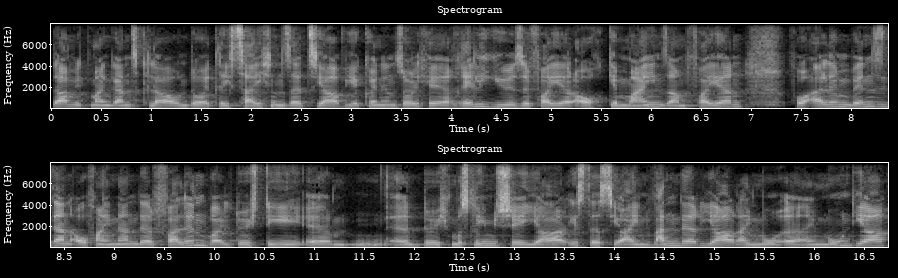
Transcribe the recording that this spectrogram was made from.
damit man ganz klar und deutlich Zeichen setzt, ja, wir können solche religiöse Feier auch gemeinsam feiern vor allem wenn sie dann aufeinander fallen, weil durch die ähm, äh, durch muslimische Jahr ist das ja ein Wanderjahr, ein, Mo äh, ein Mondjahr.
